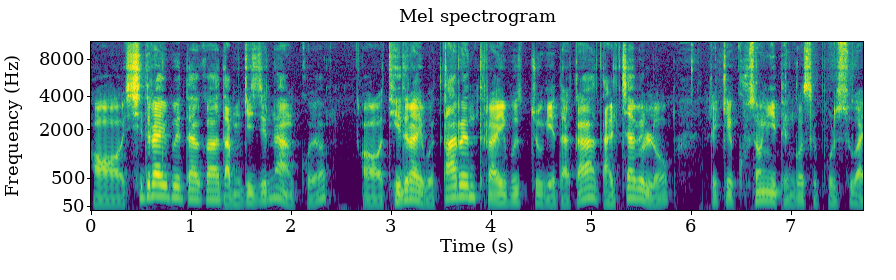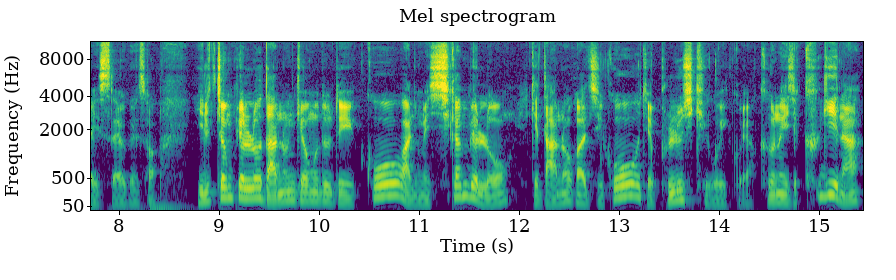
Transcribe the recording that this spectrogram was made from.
어, C 드라이브에다가 남기지는 않고요. 어, D 드라이브, 다른 드라이브 쪽에다가 날짜별로 이렇게 구성이 된 것을 볼 수가 있어요. 그래서 일정별로 나눈 경우들도 있고 아니면 시간별로 이렇게 나눠 가지고 이제 분류시키고 있고요. 그거는 이제 크기나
